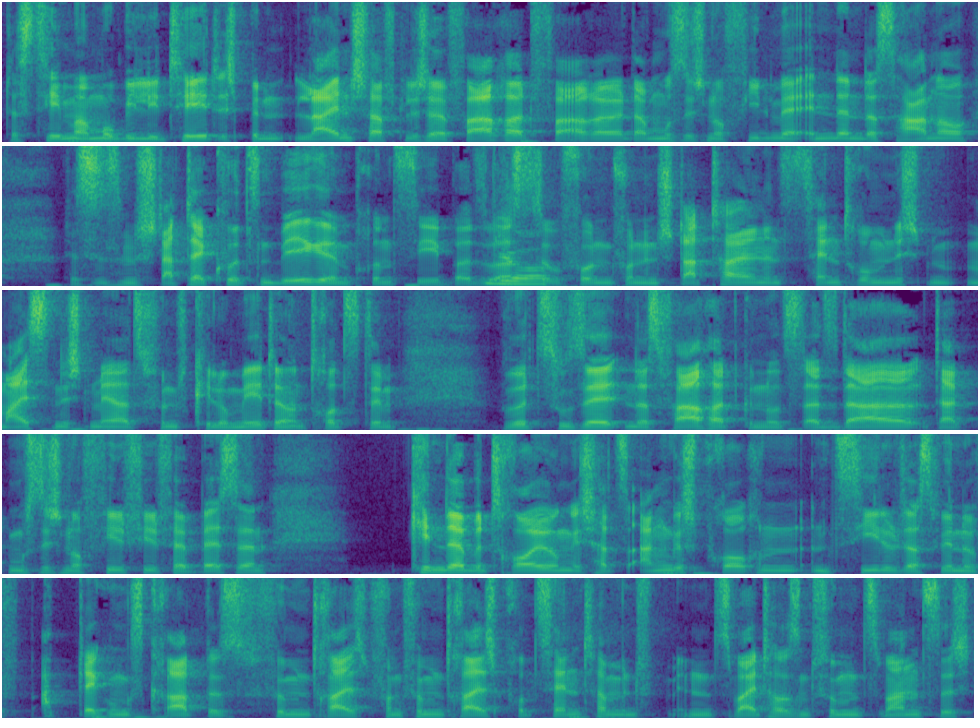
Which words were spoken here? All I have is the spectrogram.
das Thema Mobilität. Ich bin leidenschaftlicher Fahrradfahrer, da muss ich noch viel mehr ändern, dass Hanau, das ist eine Stadt der kurzen Wege im Prinzip. Also ja. hast du von, von den Stadtteilen ins Zentrum nicht, meist nicht mehr als fünf Kilometer und trotzdem wird zu selten das Fahrrad genutzt. Also da, da muss ich noch viel, viel verbessern. Kinderbetreuung, ich hatte es angesprochen, ein Ziel, dass wir eine Abdeckungsgrad bis 35, von 35 Prozent haben in, in 2025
